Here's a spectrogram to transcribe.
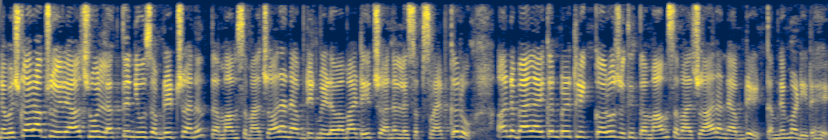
નમસ્કાર, આપ જોઈ રહ્યા છો લખત ન્યૂઝ અપડેટ ચેનલ. તમામ સમાચાર અને અપડેટ મેળવવા માટે ચેનલને સબસ્ક્રાઇબ કરો અને બેલ આઇકન પર ક્લિક કરો જેથી તમામ સમાચાર અને અપડેટ તમને મળી રહે.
